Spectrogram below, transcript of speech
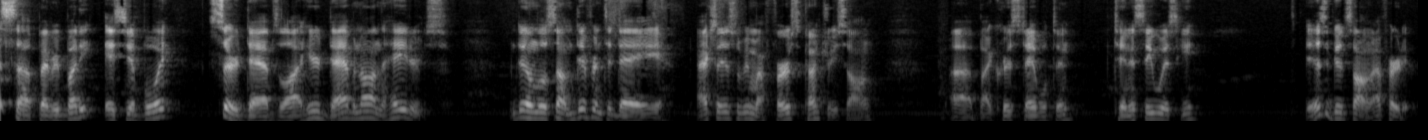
What's up, everybody? It's your boy, Sir Dabs a lot here, dabbing on the haters. I'm doing a little something different today. Actually, this will be my first country song uh, by Chris Stapleton, Tennessee Whiskey. It is a good song, I've heard it,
